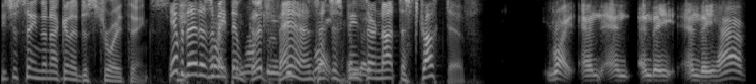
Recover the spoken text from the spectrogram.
He's just saying they're not going to destroy things. Yeah, but that doesn't Right, make them good gonna fans. That just means they- they're not destructive. Right, and and and they and they have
